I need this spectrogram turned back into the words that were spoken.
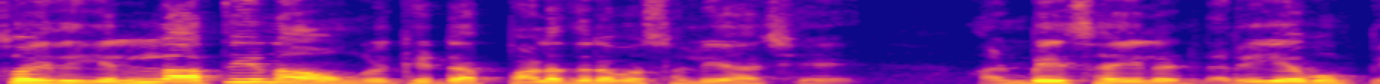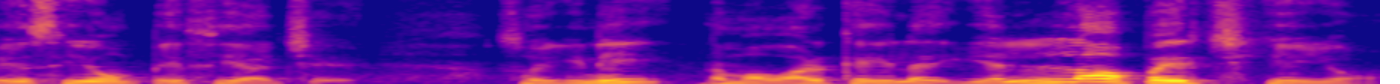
ஸோ இது எல்லாத்தையும் நான் உங்ககிட்ட பல தடவை சொல்லியாச்சு. அன்பே சாயில் நிறையவும் பேசியும் பேசியாச்சு. ஸோ இனி நம்ம வாழ்க்கையில் எல்லா பயிற்சியையும்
